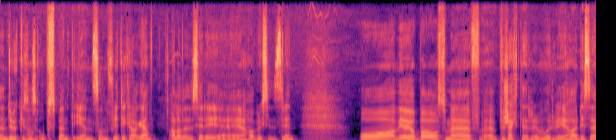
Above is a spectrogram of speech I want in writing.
den, duken er oppspent i en sånn flyttekrage, la det du ser i, i havbruksindustrien. Og vi har jobba også med prosjekter hvor vi har disse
